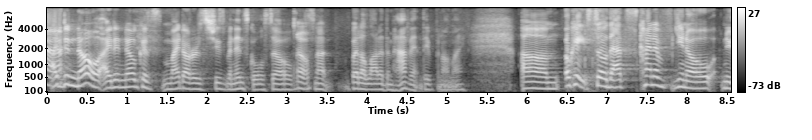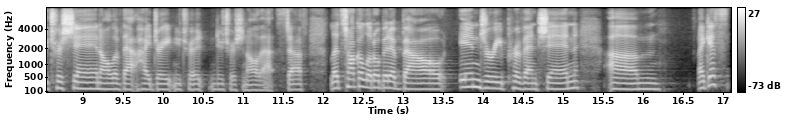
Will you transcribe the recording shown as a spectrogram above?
I didn't know. I didn't know because my daughter's she's been in school, so Oh. it's not. But a lot of them haven't. They've been online. Um, okay, so that's kind of you know nutrition, all of that, hydrate, nutri- nutrition, all that stuff. Let's talk a little bit about injury prevention. Um, I guess,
